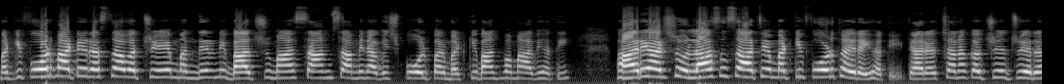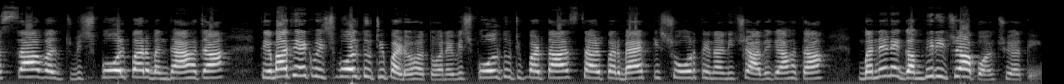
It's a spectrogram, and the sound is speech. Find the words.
મટકી ફોડ માટે રસ્તા વચ્ચે મંદિરની બાજુમાં સામ સામેના વીજપોલ પર મટકી બાંધવામાં આવી હતી. ભારે હર્ષોલ્લાસ સાથે મટકી ફોડ થઈ રહી હતી. ત્યારે અચાનક જ જે રસ્તા વીજપોલ પર બંધાયા હતા, તેમાંથી એક વીજપોલ તૂટી પડ્યો હતો અને વીજપોલ તૂટી પડતા સ્થળ પર બે કિશોર તેના નીચે આવી ગયા હતા. બંનેને ગંભીર ઇજા પહોંચી હતી.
